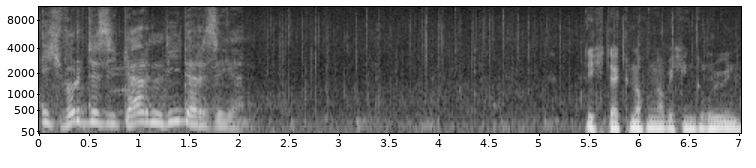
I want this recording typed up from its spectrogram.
Ich würde Sie gern wiedersehen. Dichter Knochen habe ich in grün.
